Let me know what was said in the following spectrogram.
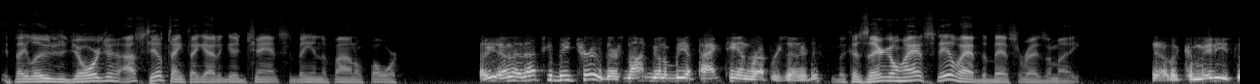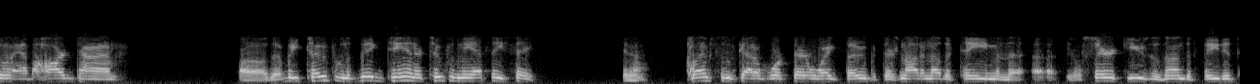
If they lose to Georgia, I still think they got a good chance to be in the Final Four that's going to be true. There's not going to be a Pac-10 representative. because they're gonna have still have the best resume. You know, the committee is going to have a hard time. Uh, there'll be two from the Big Ten or two from the SEC. You know, Clemson's got to work their way through, but there's not another team. And the uh, you know Syracuse is undefeated.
